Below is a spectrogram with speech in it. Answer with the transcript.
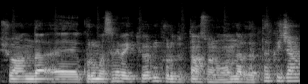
Şu anda e, kurumasını bekliyorum. Kuruduktan sonra onları da takacağım.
